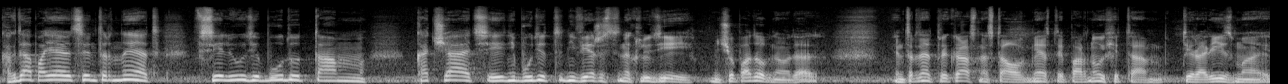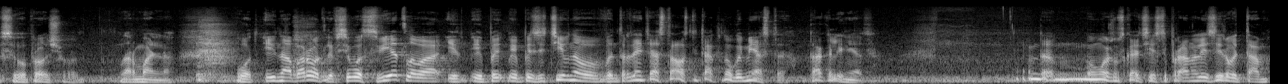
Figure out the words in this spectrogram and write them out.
когда появится интернет, все люди будут там качать, и не будет невежественных людей. Ничего подобного, да? Интернет прекрасно стал вместо порнухи, там, терроризма и всего прочего нормально. Вот. И наоборот, для всего светлого и, и, и позитивного в интернете осталось не так много места. Так или нет? Да, мы можем сказать, если проанализировать там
